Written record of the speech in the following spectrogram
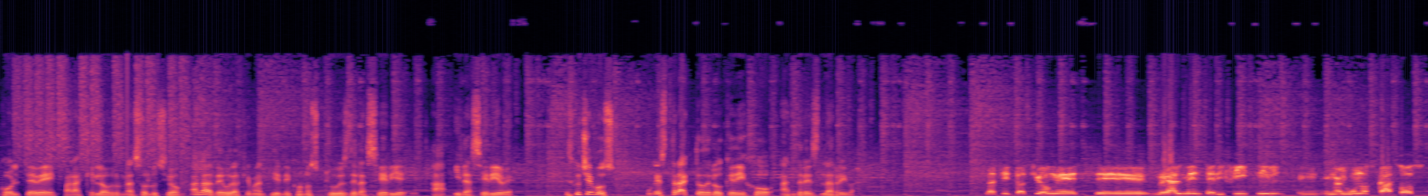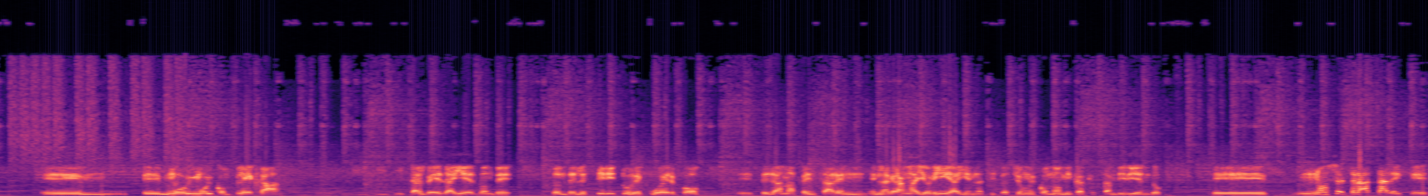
Gol TV para que logre una solución a la deuda que mantiene con los clubes de la Serie A y la Serie B. Escuchemos un extracto de lo que dijo Andrés Larriba. La situación es eh, realmente difícil, en, algunos casos eh, eh, muy, muy compleja y, tal vez ahí es donde, donde el espíritu de cuerpo te llama a pensar en, en, la gran mayoría y en la situación económica que están viviendo. No se trata de que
